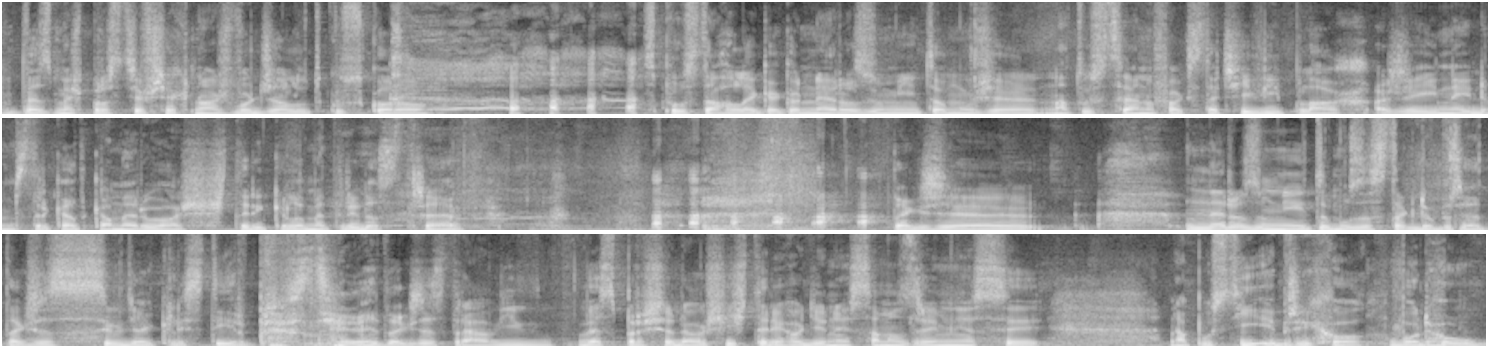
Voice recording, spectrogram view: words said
vezmeš prostě všechno až od žaludku skoro. Spousta holek jako nerozumí tomu, že na tu scénu fakt stačí výplach a že jí nejdem strkat kameru až 4 kilometry do střev. Takže Nerozumějí tomu zase tak dobře, takže si udělají klistýr prostě, takže stráví ve sprše další 4 hodiny. Samozřejmě si napustí i břicho vodou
